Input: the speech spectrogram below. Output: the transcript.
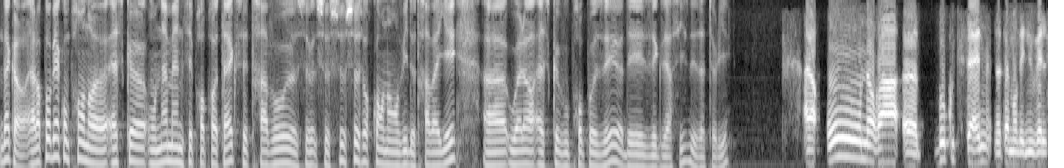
D'accord. Alors pour bien comprendre, euh, est-ce que on amène ses propres textes, ses travaux, ce, ce, ce, sur quoi on a envie de travailler, euh, ou alors est-ce que vous proposez des exercices, des ateliers? Alors on aura beaucoup de scènes, notamment des nouvelles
